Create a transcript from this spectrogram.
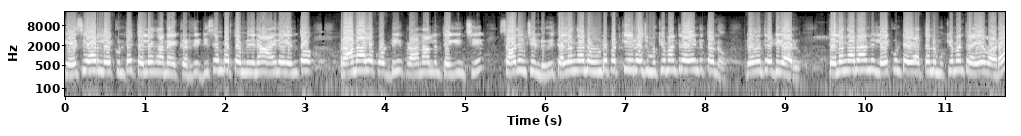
కేసీఆర్ లేకుంటే తెలంగాణ ఎక్కడిది? డిసెంబర్ తొమ్మిదిన ఆయన ఎంతో ప్రాణాల కొడ్డి ప్రాణాలను తెగించి సాధించిండు. ఈ తెలంగాణ ఉండేపటికి ఈ రోజు ముఖ్యమంత్రి అయ్యిండు తను రేవంత్ రెడ్డి గారు. తెలంగాణని లేకుంటే అతను ముఖ్యమంత్రి అయ్యేవాడా?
